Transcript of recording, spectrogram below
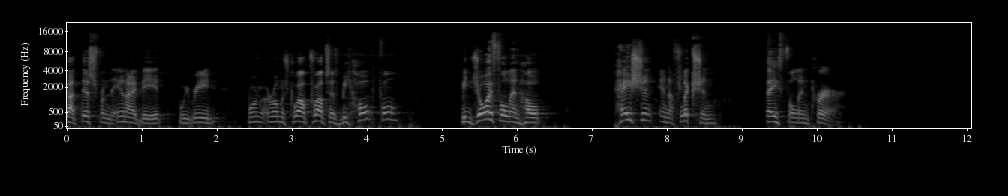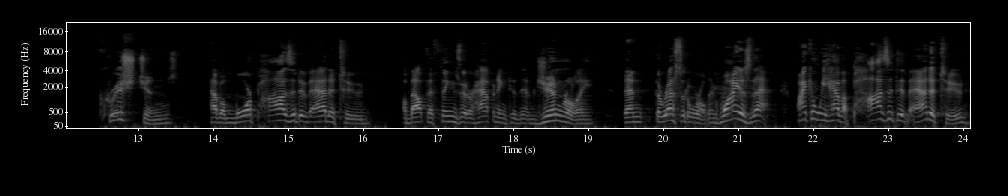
got this from the NIV. We read Romans 12 12 says, Be hopeful, be joyful in hope, patient in affliction, faithful in prayer. Christians have a more positive attitude about the things that are happening to them generally than the rest of the world. And why is that? Why can we have a positive attitude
